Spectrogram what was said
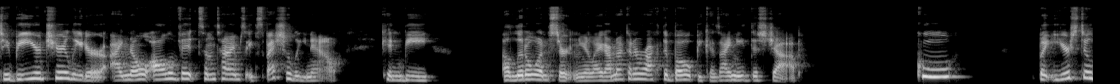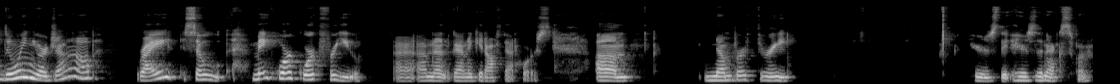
to be your cheerleader. I know all of it sometimes, especially now, can be a little uncertain. You're like, I'm not going to rock the boat because I need this job. Cool. But you're still doing your job, right? So make work work for you. I'm not going to get off that horse. Um, number three. Here's the here's the next one.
